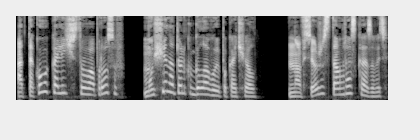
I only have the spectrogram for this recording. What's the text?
От такого количества вопросов мужчина только головой покачал, но все же стал рассказывать.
